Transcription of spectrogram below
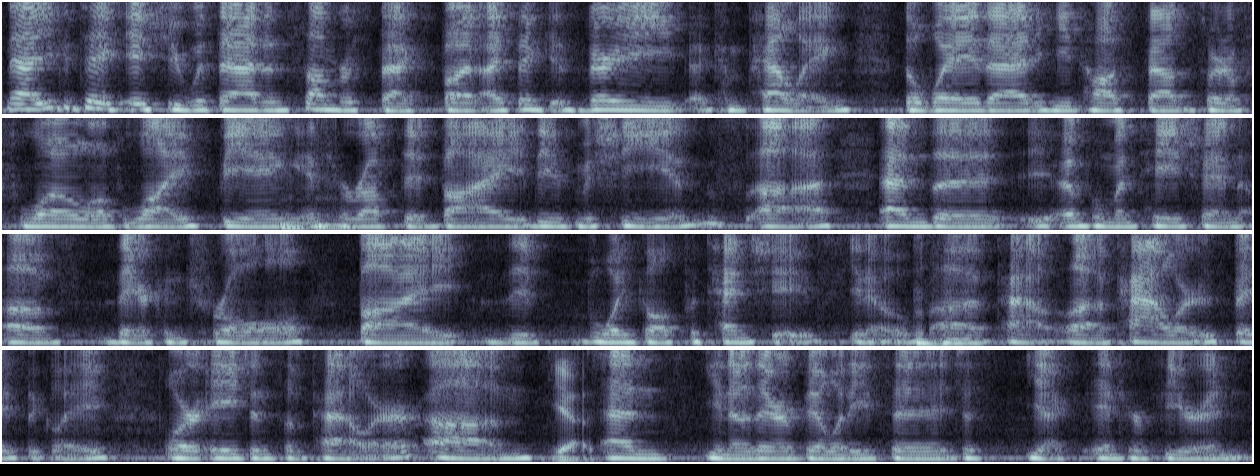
Now, you could take issue with that in some respects, but I think it's very uh, compelling the way that he talks about the sort of flow of life being mm-hmm. interrupted by these machines uh, and the implementation of their control by the what he calls potentiates, you know, mm-hmm. uh, pow- uh, powers basically, or agents of power. Um, yes. And you know their ability to just yeah interfere in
